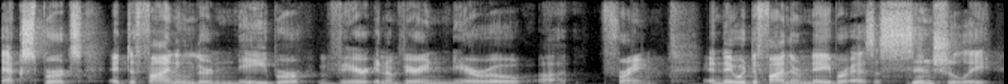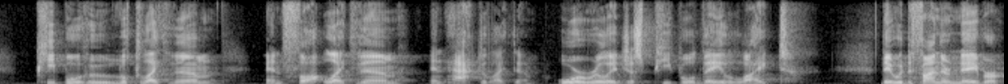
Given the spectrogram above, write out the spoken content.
experts at defining their neighbor very, in a very narrow uh, frame. And they would define their neighbor as essentially people who looked like them and thought like them and acted like them, or really just people they liked. They would define their neighbor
